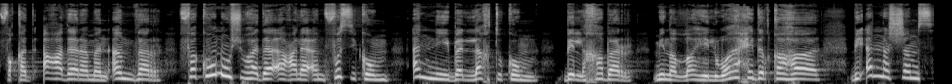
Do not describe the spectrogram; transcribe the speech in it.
فقد أعذر من أنذر فكونوا شهداء على أنفسكم أني بلغتكم بالخبر من الله الواحد القهار بأن الشمس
